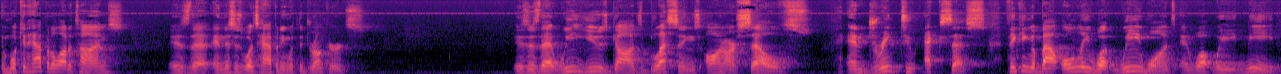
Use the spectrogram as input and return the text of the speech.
and what can happen a lot of times is that, and this is what's happening with the drunkards, is, is that we use God's blessings on ourselves and drink to excess, thinking about only what we want and what we need.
